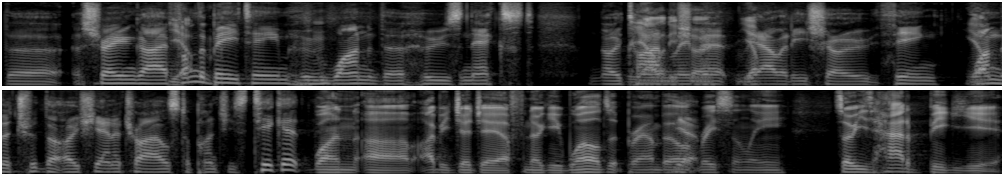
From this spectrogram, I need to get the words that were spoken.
the Australian guy Yep. Mm-hmm. from the B team who won the Who's Next No Time Reality show. Limit Yep. reality show thing. Yep. Won the tr- the Oceania trials to punch his ticket. won um, IBJJF Nogi Worlds at Brown Belt recently. So he's had a big year.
